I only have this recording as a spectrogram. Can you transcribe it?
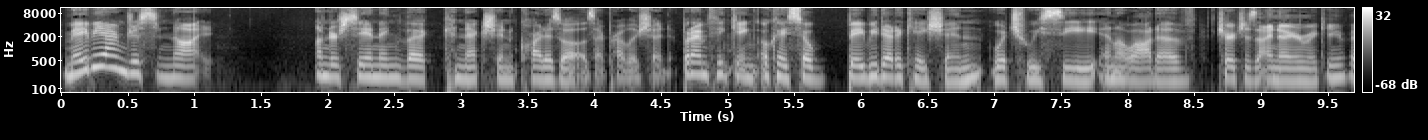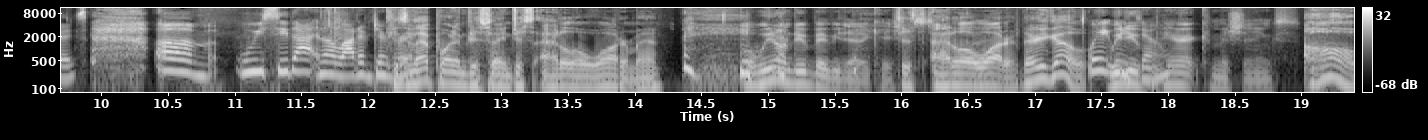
Maybe I'm just not understanding the connection quite as well as I probably should. But I'm thinking, okay, so baby dedication, which we see in a lot of churches. I know you're making a face. Um, we see that in a lot of different. Because different. at that point, I'm just saying, just add a little water, man. well, we don't do baby dedication. Just add a little water. There you go. Wait, we, we, do don't. parent commissionings. Oh,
